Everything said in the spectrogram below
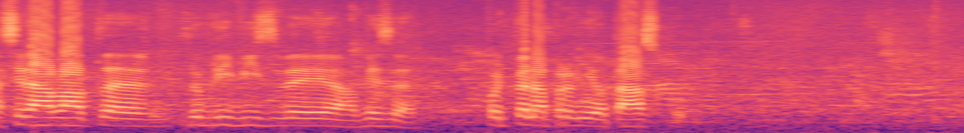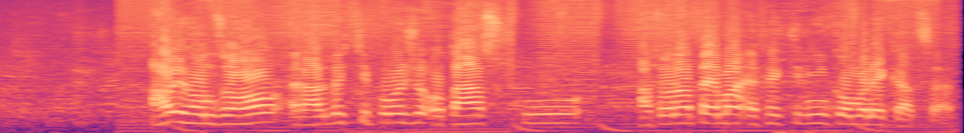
ať si dáváte dobrý výzvy a vize. Pojďme na první otázku. Ahoj Honzo, rád bych ti položil otázku a to na téma efektivní komunikace.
